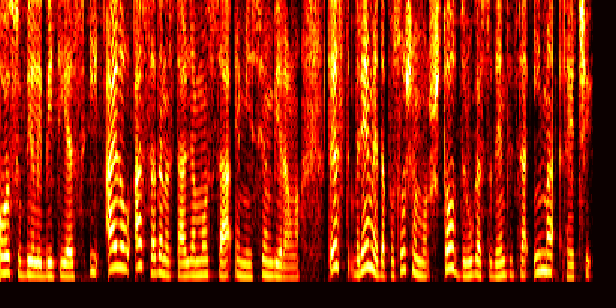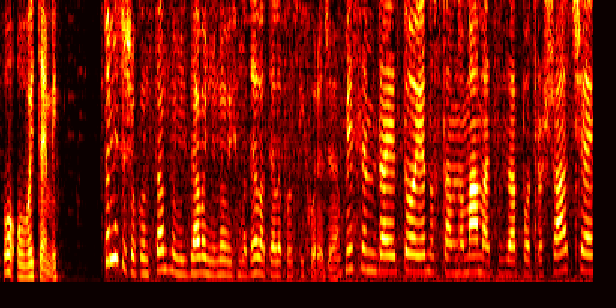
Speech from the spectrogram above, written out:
Ovo su bili BTS i Idol, a sada nastavljamo sa emisijom Viralno. To jest vrijeme da poslušamo što druga studentica ima reći o ovoj temi. Što misliš o konstantnom izdavanju novih modela telefonskih uređaja? Mislim da je to jednostavno mamac za potrošače,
